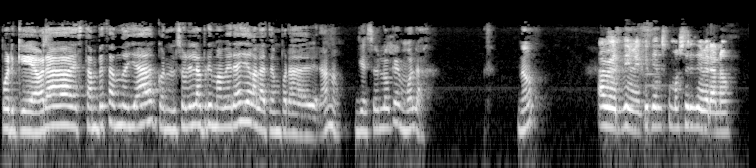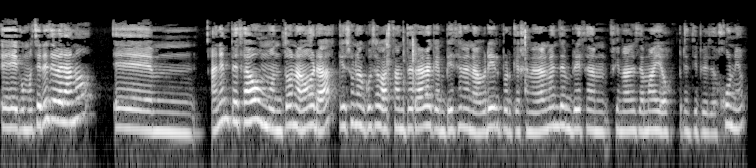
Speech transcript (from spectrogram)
porque ahora está empezando ya, con el sol y la primavera llega la temporada de verano, y eso es lo que mola, ¿no? A ver, dime, ¿qué tienes como series de verano? Eh, como series de verano, eh, han empezado un montón ahora, que es una cosa bastante rara que empiecen en abril, porque generalmente empiezan finales de mayo, principios de junio.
